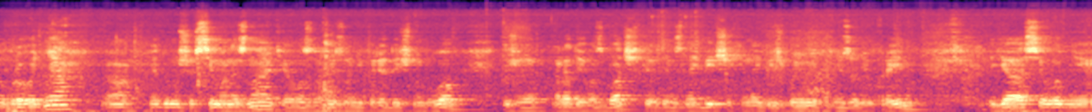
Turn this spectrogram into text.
Доброго дня. Я думаю, що всі мене знають. Я у вас в гарнізоні періодично бував. Дуже радий вас бачити. Один з найбільших і найбільш бойових гарнізонів України. Я сьогодні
